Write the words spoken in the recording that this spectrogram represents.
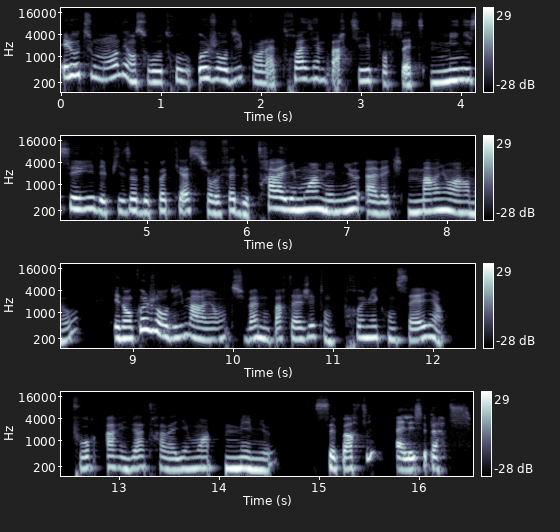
Hello tout le monde et on se retrouve aujourd'hui pour la troisième partie pour cette mini-série d'épisodes de podcast sur le fait de travailler moins mais mieux avec Marion Arnaud. Et donc aujourd'hui Marion, tu vas nous partager ton premier conseil pour arriver à travailler moins mais mieux. C'est parti Allez, c'est parti.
